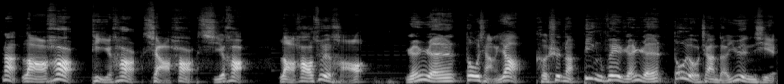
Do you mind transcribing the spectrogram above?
那老号、底号、小号、习号。老号最好，人人都想要。可是呢，并非人人都有这样的运气。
